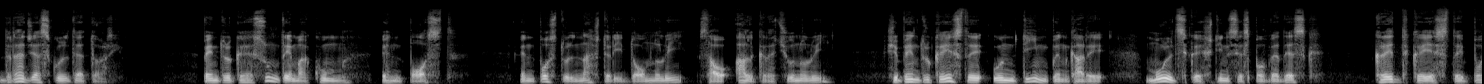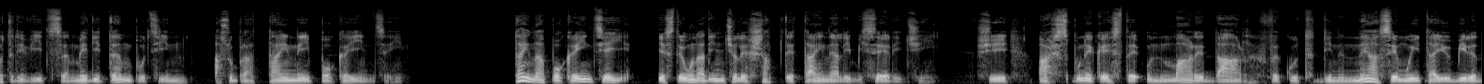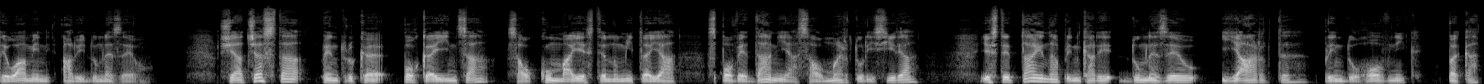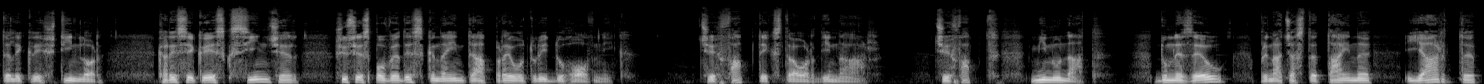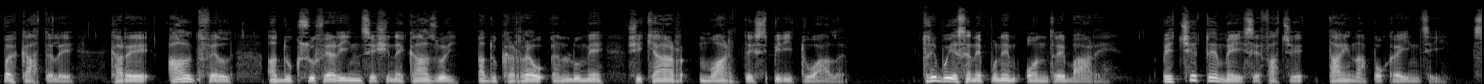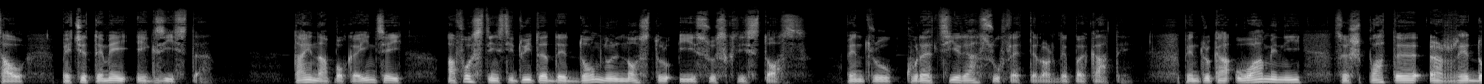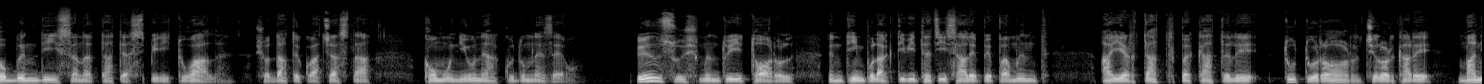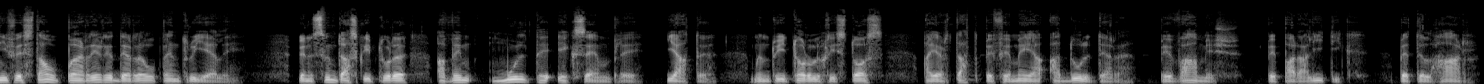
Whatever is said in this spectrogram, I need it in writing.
Dragi ascultători, pentru că suntem acum în post, în postul nașterii Domnului sau al Crăciunului, și pentru că este un timp în care mulți creștini se spovedesc, cred că este potrivit să medităm puțin asupra tainei pocăinței. Taina pocăinței este una din cele șapte taine ale bisericii și aș spune că este un mare dar făcut din neasemuita iubire de oameni a lui Dumnezeu. Și aceasta pentru că pocăința, sau cum mai este numită ea, spovedania sau mărturisirea, este taina prin care Dumnezeu iartă, prin duhovnic, păcatele creștinilor, care se căiesc sincer și se spovedesc înaintea preotului duhovnic. Ce fapt extraordinar! Ce fapt minunat! Dumnezeu, prin această taină, iartă păcatele, care altfel aduc suferințe și necazuri, aduc rău în lume și chiar moarte spirituală. Trebuie să ne punem o întrebare. Pe ce temei se face taina pocăinței? Sau pe ce temei există? Taina pocăinței a fost instituită de Domnul nostru Iisus Hristos pentru curățirea sufletelor de păcate, pentru ca oamenii să-și poată redobândi sănătatea spirituală și odată cu aceasta comuniunea cu Dumnezeu. Însuși Mântuitorul, în timpul activității sale pe pământ, a iertat păcatele tuturor celor care manifestau părere de rău pentru ele. În Sfânta Scriptură avem multe exemple. Iată, Mântuitorul Hristos a iertat pe femeia adulteră, pe vameș, pe paralitic, pe tâlhar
